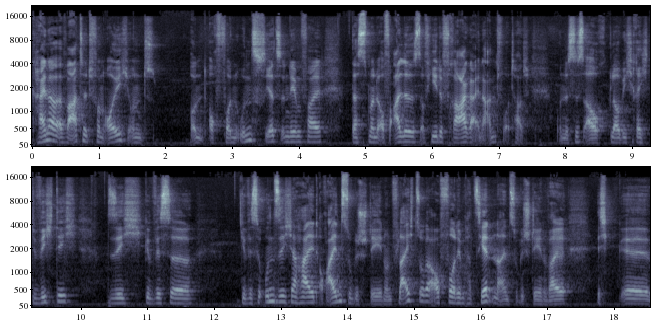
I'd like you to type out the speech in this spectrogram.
Keiner erwartet von euch und, und auch von uns jetzt in dem Fall, dass man auf alles, auf jede Frage eine Antwort hat. Und es ist auch, glaube ich, recht wichtig, sich gewisse, gewisse Unsicherheit auch einzugestehen und vielleicht sogar auch vor dem Patienten einzugestehen, weil ich, äh,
